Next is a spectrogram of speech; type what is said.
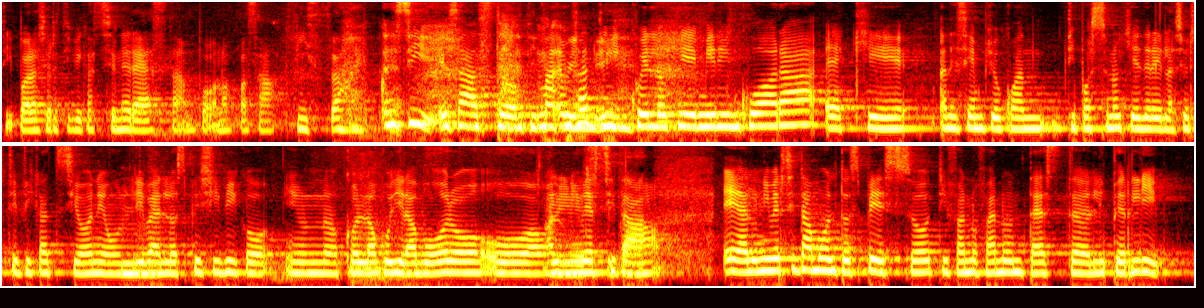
sì, poi la certificazione resta un po' una cosa fissa. Ecco. Eh sì, esatto, Statica, ma quindi... infatti quello che mi rincuora è che ad esempio quando ti possono chiedere la certificazione o un mm. livello specifico in un colloquio di lavoro o all'università, all'università e all'università molto spesso ti fanno fare un test lì per lì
